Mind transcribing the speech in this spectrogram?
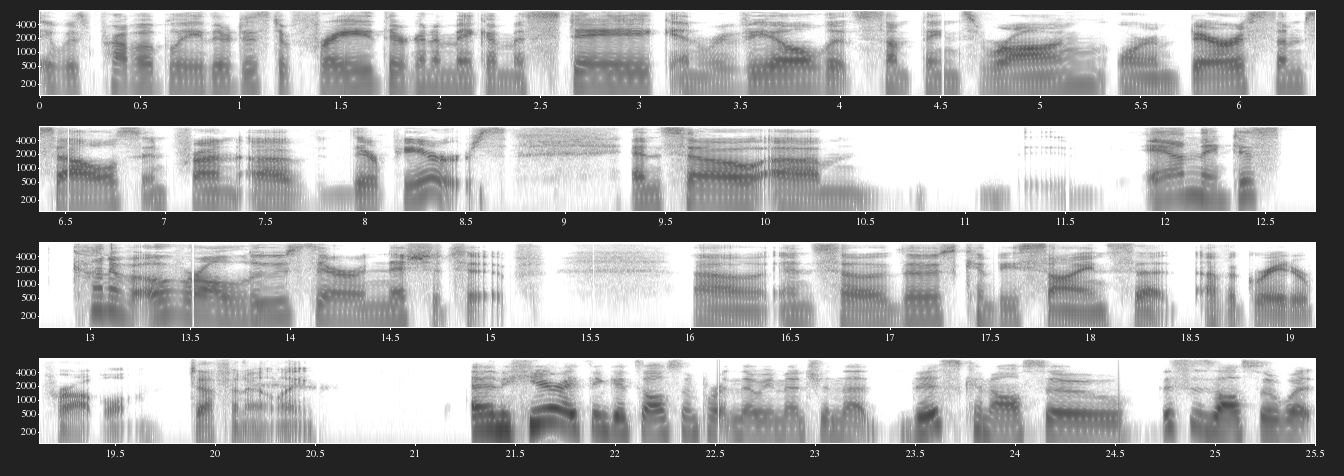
it was probably they're just afraid they're going to make a mistake and reveal that something's wrong or embarrass themselves in front of their peers. And so, um, and they just kind of overall lose their initiative. Uh, and so those can be signs that of a greater problem, definitely and here i think it's also important that we mention that this can also this is also what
